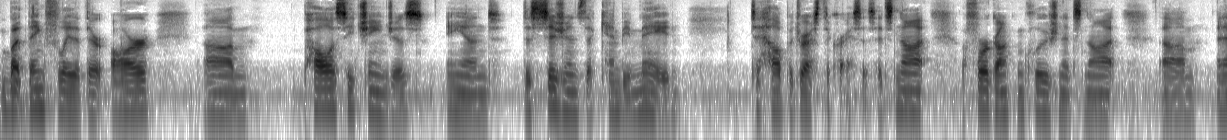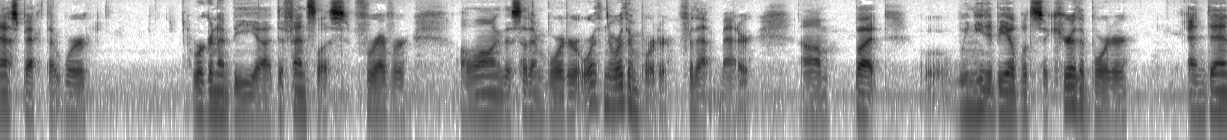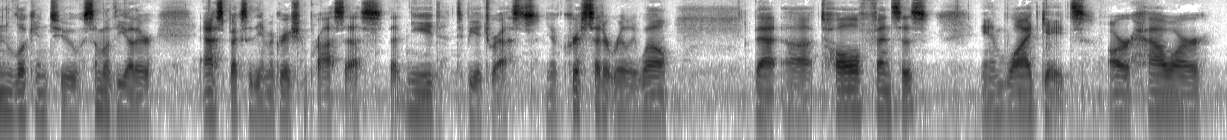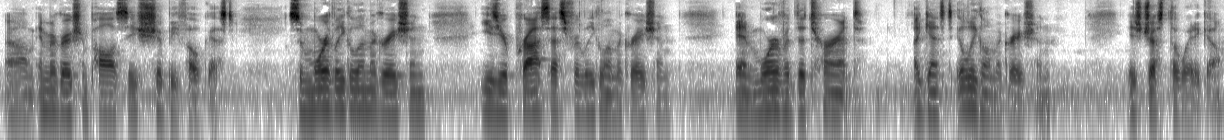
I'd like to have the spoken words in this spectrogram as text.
but thankfully that there are um, policy changes and decisions that can be made to help address the crisis. It's not a foregone conclusion. It's not um, an aspect that we're we're going to be uh, defenseless forever along the southern border or the northern border, for that matter. Um, but we need to be able to secure the border and then look into some of the other aspects of the immigration process that need to be addressed. You know, Chris said it really well that uh, tall fences and wide gates are how our um, immigration policy should be focused. So, more legal immigration, easier process for legal immigration, and more of a deterrent against illegal immigration is just the way to go.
